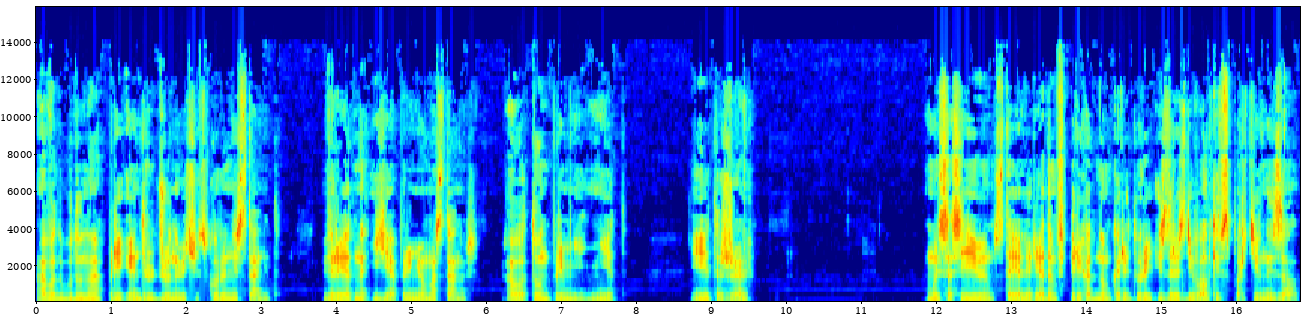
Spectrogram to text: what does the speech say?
А вот Будуна при Эндрю Джоновиче скоро не станет. Вероятно, и я при нем останусь. А вот он при мне нет. И это жаль. Мы с Асеевым стояли рядом в переходном коридоре из раздевалки в спортивный зал.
